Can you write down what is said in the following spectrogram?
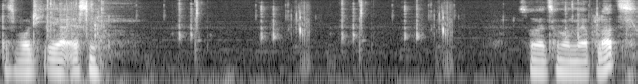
Das wollte ich eher essen. So, jetzt haben wir mehr Platz.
